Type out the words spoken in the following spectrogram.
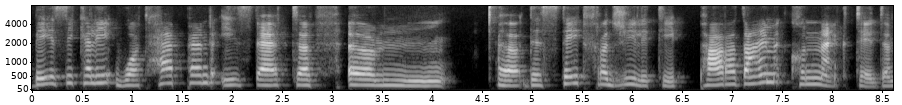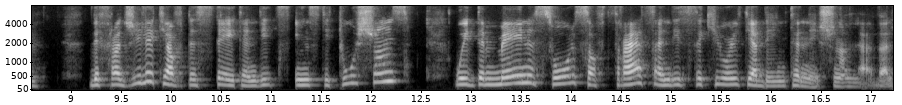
basically what happened is that um, the state fragility paradigm connected the fragility of the state and its institutions with the main source of threats and insecurity at the international level.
